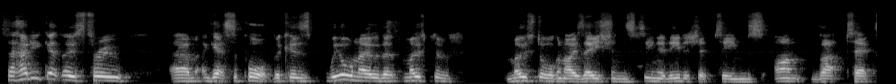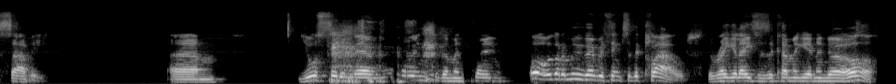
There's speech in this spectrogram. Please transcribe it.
So how do you get those through um, and get support? Because we all know that most of most organizations, senior leadership teams aren't that tech savvy. Um, you're sitting there and you're going to them and saying, "Oh, we've got to move everything to the cloud." The regulators are coming in and go, "Oh,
